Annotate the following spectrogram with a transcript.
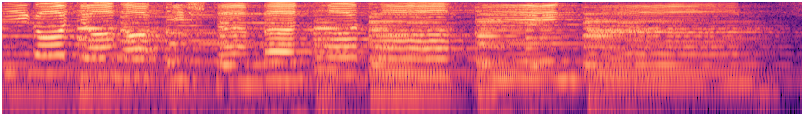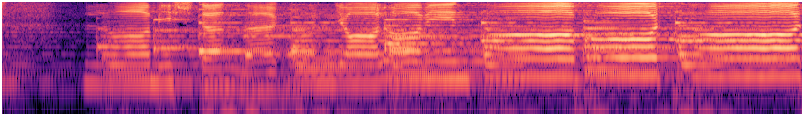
Vigadjanak Istenben arra minden. Lám Istennek angyal, amint tábort jár,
